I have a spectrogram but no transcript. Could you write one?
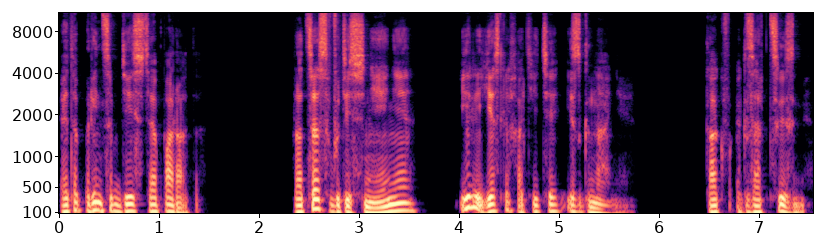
Это принцип действия аппарата. Процесс вытеснения или, если хотите, изгнания. Как в экзорцизме.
